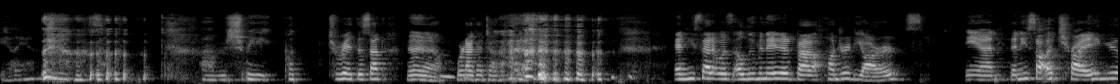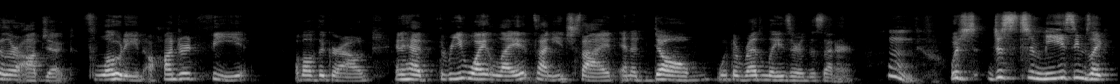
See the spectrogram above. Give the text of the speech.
aliens. um, should we put should we write this down? No, no, no. We're not going to talk about it. and he said it was illuminated about hundred yards, and then he saw a triangular object floating hundred feet above the ground, and it had three white lights on each side and a dome with a red laser in the center. Hmm. Which just to me seems like.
